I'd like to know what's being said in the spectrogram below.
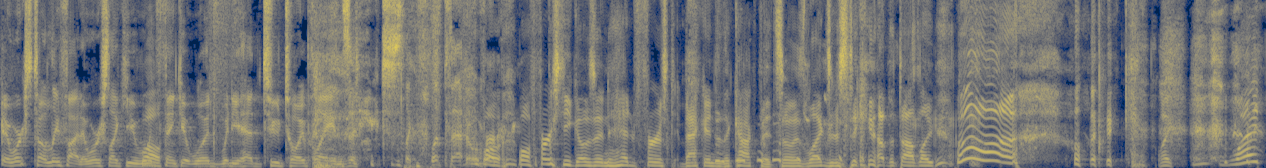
It works totally fine. It works like you Well- would think it would when you had two toy planes and you just like flip that over. well, well first he goes in head first back into the cockpit so his legs are sticking out the top like ah! like, like what?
